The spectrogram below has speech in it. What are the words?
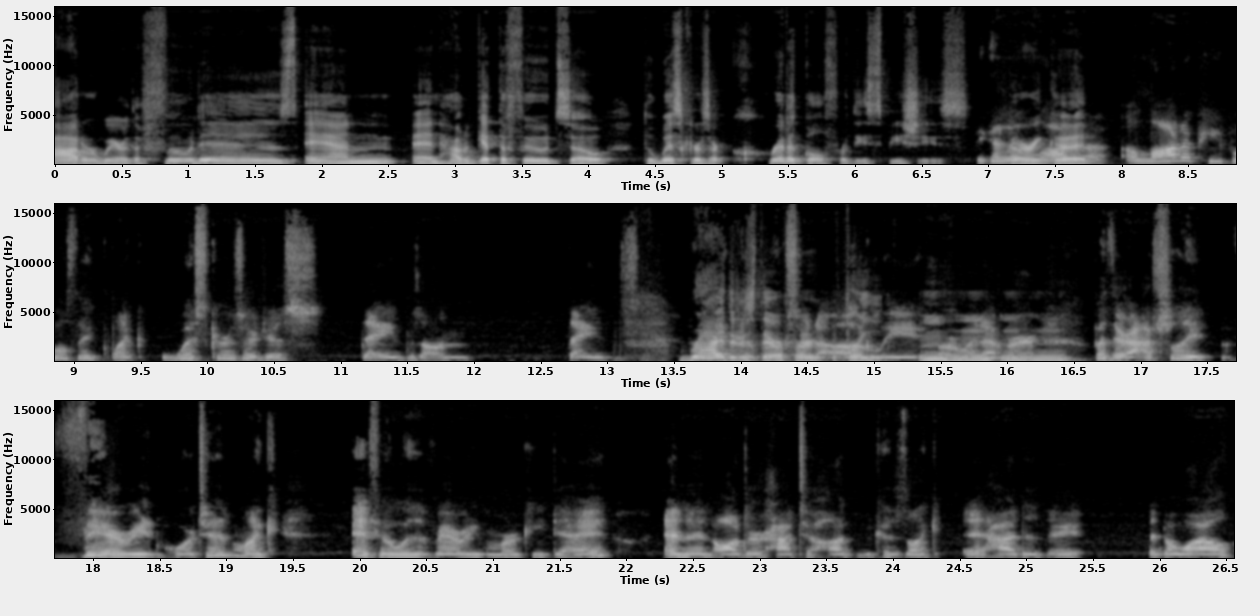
otter where the food is and and how to get the food. So the whiskers are critical for these species. Because very a lot good. Of, a lot of people think like whiskers are just stains on things. Right, They they're just there for, for ugly or whatever. mhm. but they're actually very important. Like if it was a very murky day and an otter had to hunt because like it hadn't ate in a while,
